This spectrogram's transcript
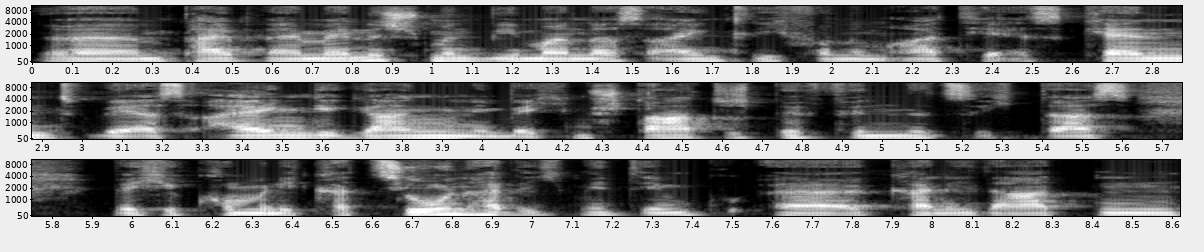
ähm, Pipeline Management, wie man das eigentlich von einem ATS kennt. Wer ist eingegangen, in welchem Status befindet sich das, welche Kommunikation hatte ich mit dem äh, Kandidaten,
